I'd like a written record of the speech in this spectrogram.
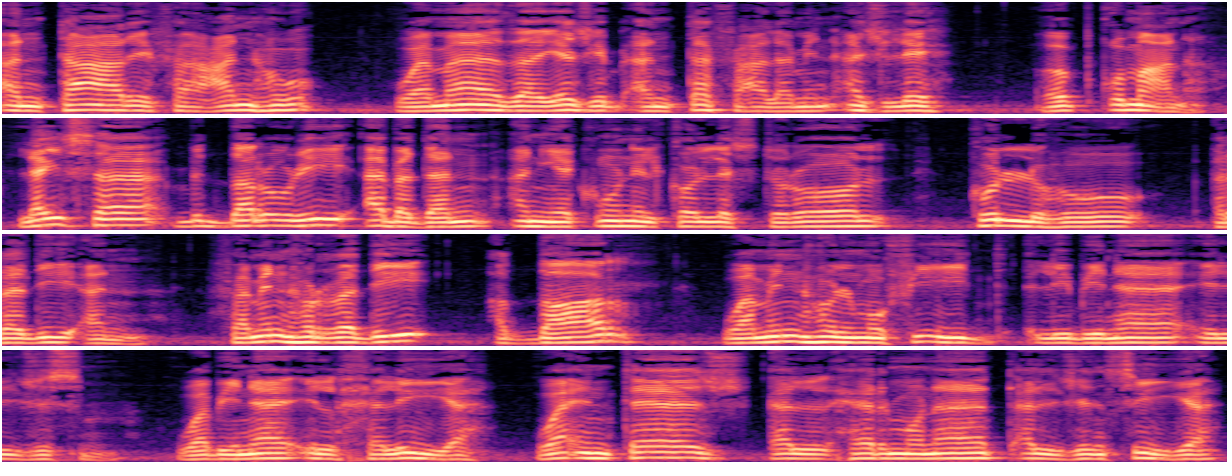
أن تعرف عنه؟ وماذا يجب أن تفعل من أجله؟ ابقوا معنا. ليس بالضروري أبدا أن يكون الكوليسترول كله رديئا فمنه الرديء الضار ومنه المفيد لبناء الجسم وبناء الخلية وإنتاج الهرمونات الجنسية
